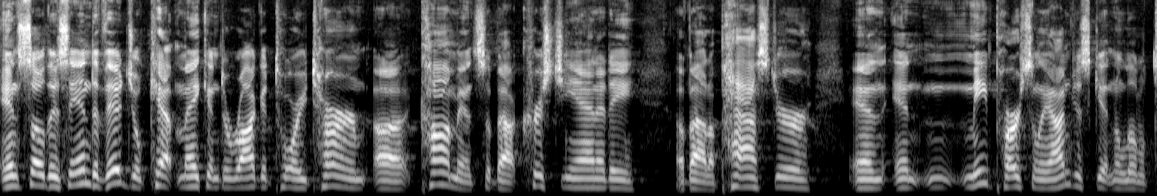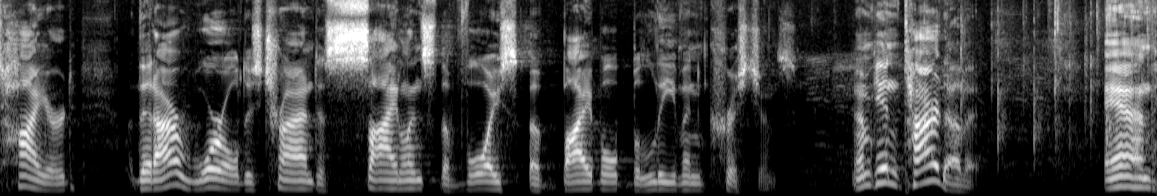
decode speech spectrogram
and so this individual kept making derogatory term uh, comments about Christianity, about a pastor, and, and me personally, I'm just getting a little tired that our world is trying to silence the voice of Bible believing Christians. I'm getting tired of it. And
